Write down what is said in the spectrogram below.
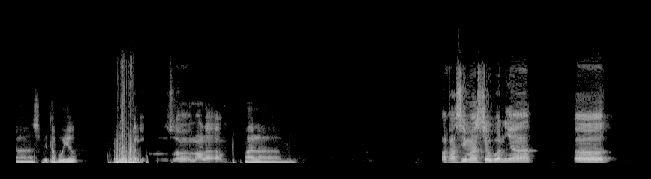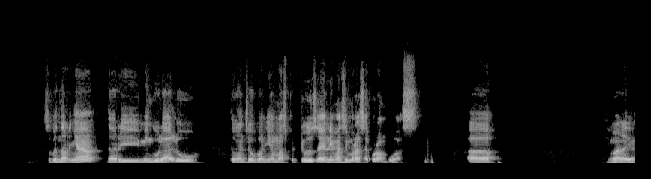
Mas Wita Boyo. Selamat malam. Malam. Makasih Mas jawabannya. Eh, sebenarnya dari minggu lalu dengan jawabannya Mas Bedul, saya ini masih merasa kurang puas. Eh, gimana ya?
